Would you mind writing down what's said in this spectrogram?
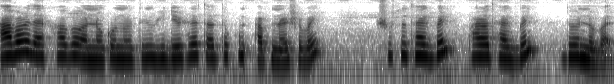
আবারও দেখা হবে অন্য কোনো নতুন ভিডিওর সাথে। ততক্ষণ আপনারা সবাই সুস্থ থাকবেন, ভালো থাকবেন। ধন্যবাদ।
